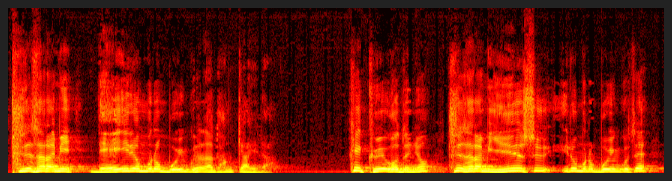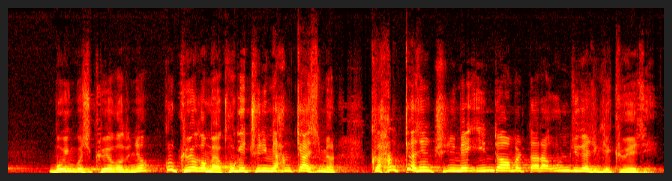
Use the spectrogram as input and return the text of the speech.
두세 사람이 내 이름으로 모인 곳에 나도 함께 하리라. 그게 교회거든요. 두세 사람이 예수 이름으로 모인 곳에 모인 곳이 교회거든요. 그럼 교회가 뭐야? 거기에 주님이 함께 하시면 그 함께 하시는 주님의 인도함을 따라 움직여야지 그게 교회지.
